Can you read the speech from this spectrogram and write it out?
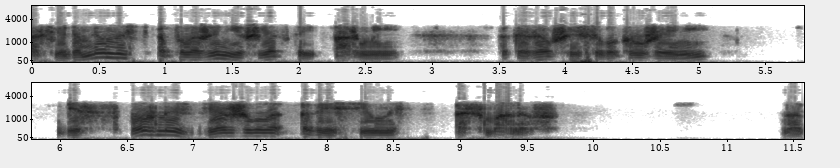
Осведомленность о положении шведской армии, оказавшейся в окружении, бесспорно сдерживала агрессивность османов. Но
